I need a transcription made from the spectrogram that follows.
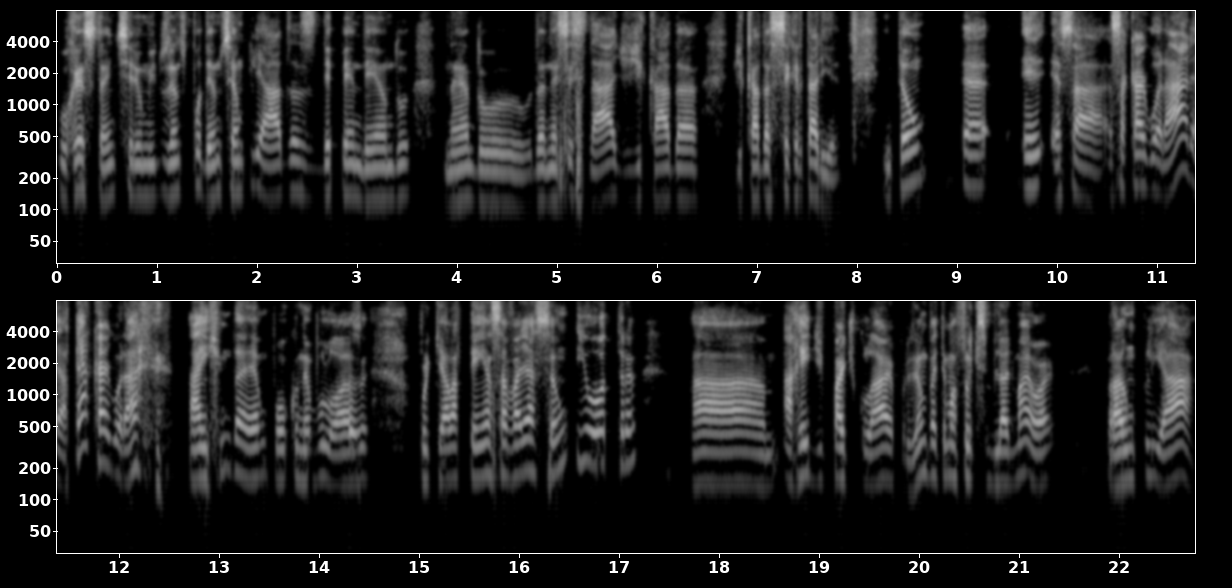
o restante seriam 1.200, podendo ser ampliadas dependendo né, do, da necessidade de cada, de cada secretaria. Então, é, essa, essa carga horária, até a carga horária, ainda é um pouco nebulosa, porque ela tem essa variação e outra, a, a rede particular, por exemplo, vai ter uma flexibilidade maior para ampliar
